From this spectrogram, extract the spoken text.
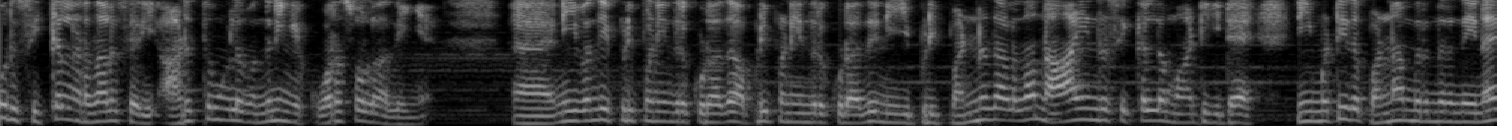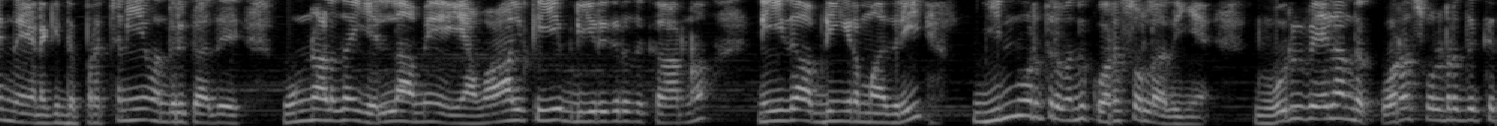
ஒரு சிக்கல் நடந்தாலும் சரி அடுத்தவங்களை வந்து நீங்கள் குறை சொல்லாதீங்க. நீ வந்து இப்படி பண்ணியிருந்துடக்கூடாது அப்படி பண்ணியிருந்துடக்கூடாது நீ இப்படி பண்ணதால தான் நான் இந்த சிக்கலில் மாட்டிக்கிட்டேன். நீ மட்டும் இதை பண்ணாமல் இருந்திருந்தீங்கன்னா இந்த எனக்கு இந்த பிரச்சனையே வந்திருக்காது. உன்னால தான் எல்லாமே என் வாழ்க்கையே இப்படி இருக்கிறதுக்கு காரணம் நீ தான் அப்படிங்கிற மாதிரி இன்னொருத்தர் வந்து குறை சொல்லாதீங்க. ஒருவேளை அந்த குறை சொல்கிறதுக்கு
